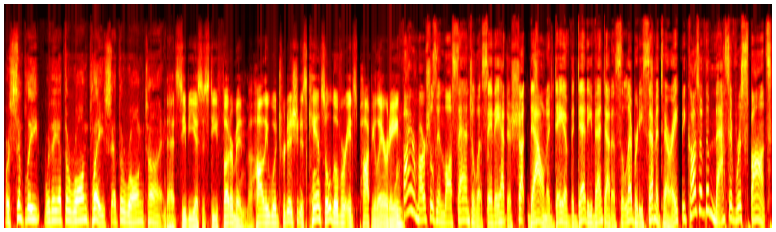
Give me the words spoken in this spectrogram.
or simply were they at the wrong place at the wrong time? That's CBS's Steve Futterman. A Hollywood tradition is canceled over its popularity. Fire marshals in Los Angeles say they had to shut down a Day of the Dead event at a celebrity cemetery because of the massive response.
